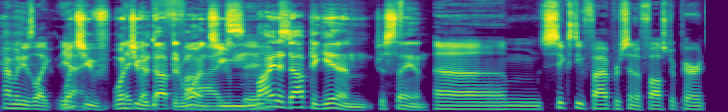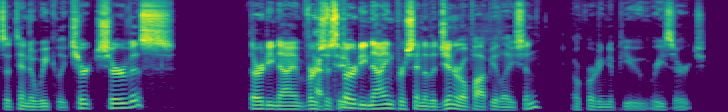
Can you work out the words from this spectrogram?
How many is like yeah, once you've once you've adopted once you six. might adopt again just saying Um, 65% of foster parents attend a weekly church service. 39 versus 39% of the general population, according to Pew Research.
